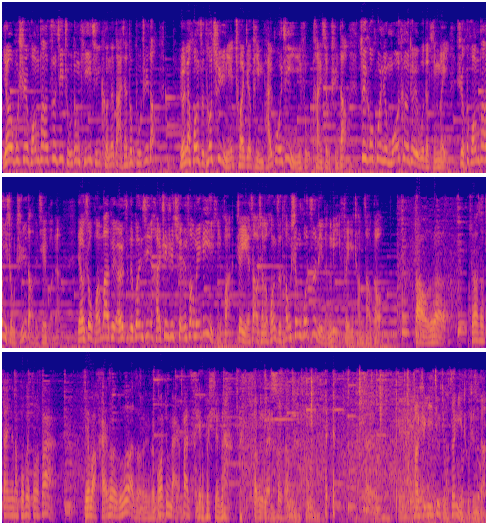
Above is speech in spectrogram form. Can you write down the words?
要不是黄爸自己主动提起，可能大家都不知道。原来黄子韬去年穿着品牌过季衣服看秀迟到，最后混入模特队伍的行为，是黄爸一手指导的结果呢。要说黄爸对儿子的关心，还真是全方位立体化，这也造成了黄子韬生活自理能力非常糟糕。爸，我饿了，主要是担心他不会做饭，别把孩子饿着了，光去买饭吃也不行的。要不你来试试？他是一九九三年出生的，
